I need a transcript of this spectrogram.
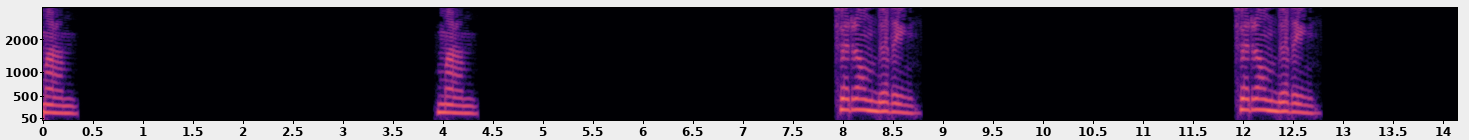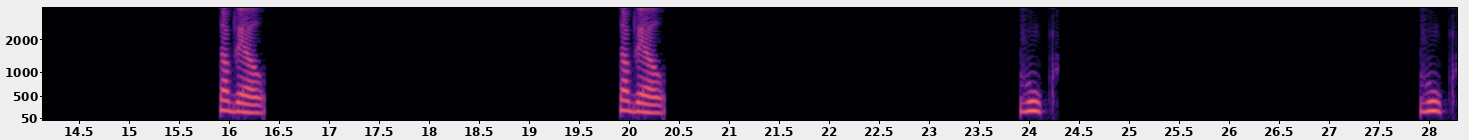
Maan. Maan. Verandering. Verandering. Tabel. Tabel. Hoek hoek.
